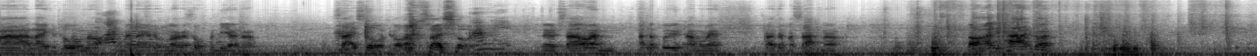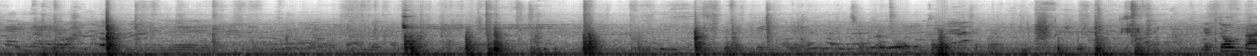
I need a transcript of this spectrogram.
มาลายกระทงเนาะมาลายกระทงลอยกระทงคนเดียวเนาะสายโสดเขาว่าสายโสดอันนี้เออสาวอันอัตตปืนทำมาแมสาวจะประซักเนาะต้องอธิษฐานก่อน มได้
